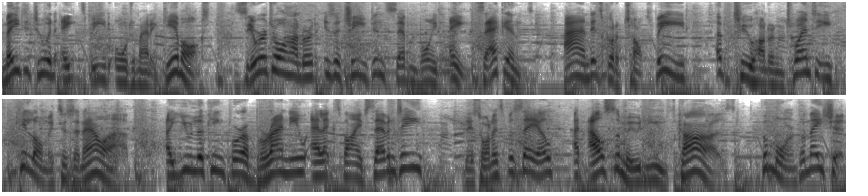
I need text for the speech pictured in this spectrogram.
Mated to an 8-speed automatic gearbox, 0 to 100 is achieved in 7.8 seconds, and it's got a top speed of 220 kilometers an hour. Are you looking for a brand new LX570? This one is for sale at Al Samud Used Cars. For more information,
